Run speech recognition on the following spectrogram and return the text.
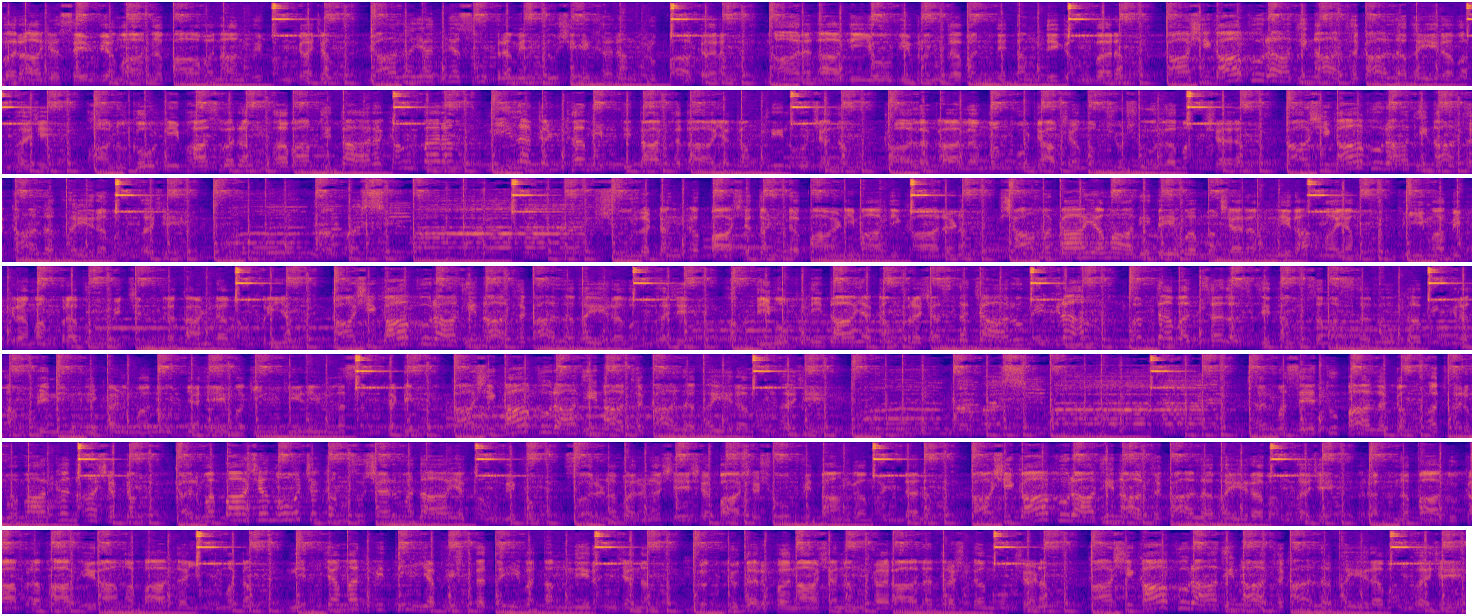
దేవరాజ సేవ్యమాన పావనాన్వి పంకజం వ్యాలయజ్ఞ సూత్రమిందు శేఖరం కృపాకరం నారదాది యోగి వృంద వందితం దిగంబరం కాశికాపురాధినాథ కాలభైరవం భజే భానుకోటి భాస్వరం భవాబ్ధి తారకం పరం నీలకంఠమిప్తితార్థదాయకం త్రిలోచనం కాలకాలమంబుజాక్షమం శుశూలమక్షరం కాశికాపురాధినాథ కాలభైరవం భజే काशिकापुराधिनाथ कालभैरवम् भजे शूलटङ्कपाशदण्डपाणिमादिकारणं श्यामकायमादिदेवमक्षरं निरामयं भीमविक्रमं प्रभुं विचित्रताण्डवं प्रियं काशिकापुराधिनाथ कालभैरवं भजे भक्तिमुक्तिदायकं प्रशस्तचारु विग्रहं भक्तवत्सलस्थितं समस्तलोकविग्रहं विनिन्निकण्मनोज्ञ हेम किङ्किणीं लसत्कटिं काशिकापुराधिनाथ कालभैरवं भजे धर्मसेतुपालकम् अधर्ममार्गनाशकम् कर्मपाशमोचकम् सुशर्मदायकम् विभुम् स्वर्णवर्णशेषपाशशोभिताङ्गमण्डलम् काशिकापुराधिनाथ कालभैरवम् भजे रत्नपादुका प्रभाभिरामपादयुग्मकम् नित्यमद्वितीयभिष्टदैवतम् निरञ्जनम् मृत्युदर्पनाशनम् करालद्रष्टमोक्षणम् काशिकापुराधिनाथ कालभैरवम् भजे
